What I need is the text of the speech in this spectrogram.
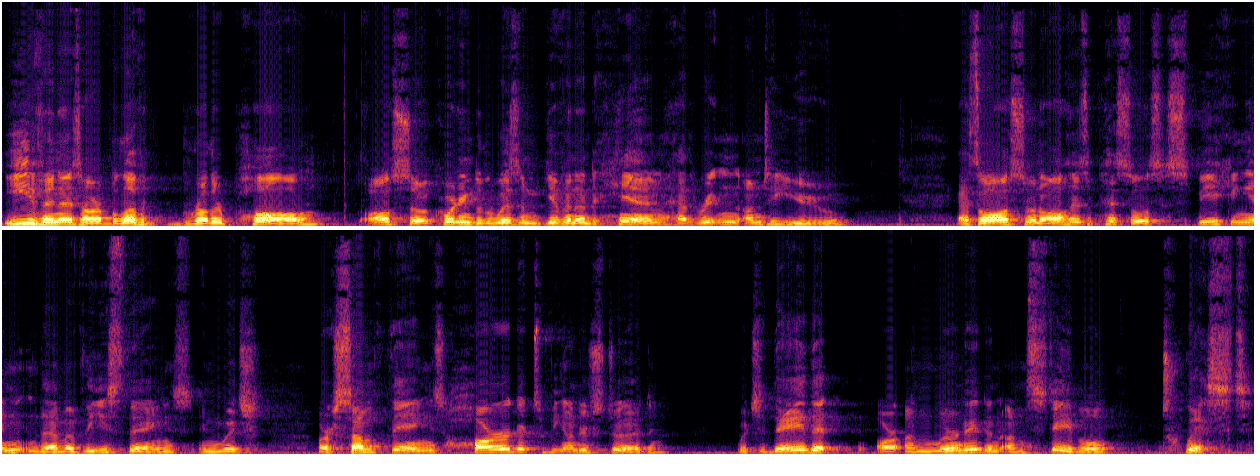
Even as our beloved brother Paul, also according to the wisdom given unto him, hath written unto you, as also in all his epistles, speaking in them of these things, in which are some things hard to be understood, which they that are unlearned and unstable twist,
